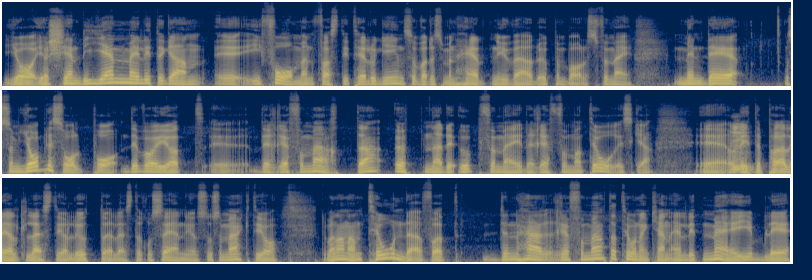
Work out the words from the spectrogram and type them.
jag, jag kände igen mig lite grann eh, i formen, fast i teologin så var det som en helt ny värld uppenbarligen, för mig. Men det som jag blev såld på, det var ju att eh, det reformerta öppnade upp för mig det reformatoriska. Eh, och mm. lite parallellt läste jag Luther, jag läste Rosenius och så märkte jag, det var en annan ton där, för att den här reformerta tonen kan enligt mig bli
